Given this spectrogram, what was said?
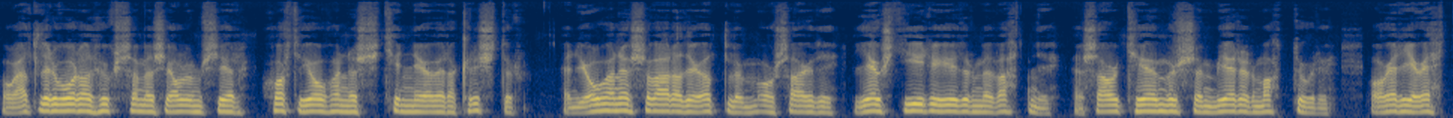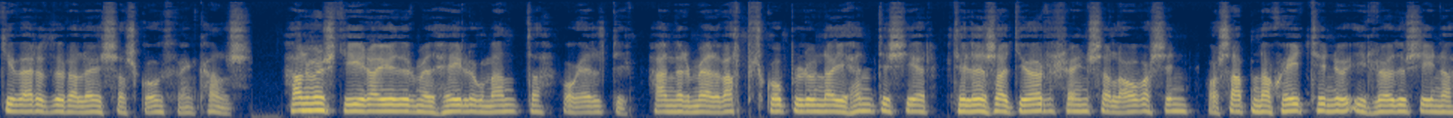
og allir voru að hugsa með sjálfum sér hvort Jóhannes kynni að vera Kristur. En Jóhannes svaraði öllum og sagði, ég stýri yður með vatni, en sá kemur sem mér er máttúri, og er ég ekki verður að leysa skóðfeng hans. Hann mun stýra yður með heilugum anda og eldi. Hann er með varpskobluna í hendi sér til þess að gjör hreinsa láfa sinn og sapna hveitinu í hlöðu sína,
